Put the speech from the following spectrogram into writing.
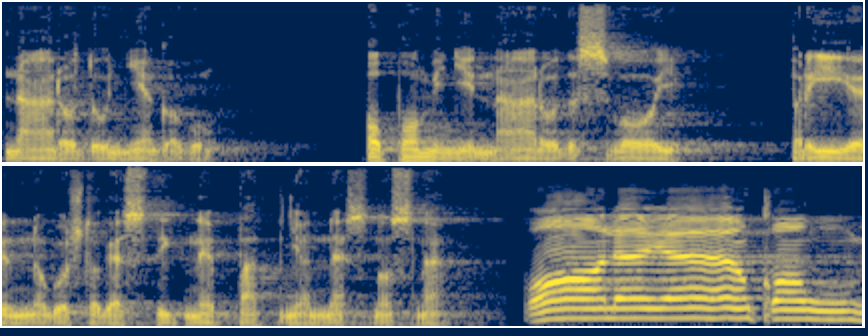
narodu njegovu. Opominji narod svoj prije nego što ga stigne patnja nesnosna. قال يا قوم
